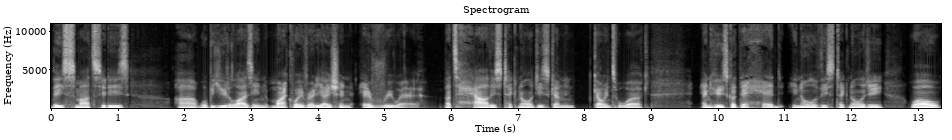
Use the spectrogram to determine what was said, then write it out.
These smart cities uh, will be utilizing microwave radiation everywhere. That's how this technology is going, going to work. And who's got their head in all of this technology? Well,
